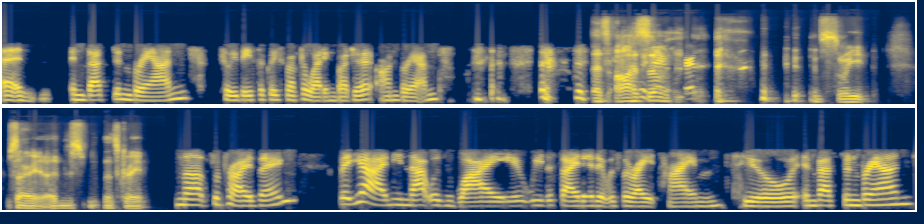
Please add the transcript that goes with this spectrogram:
and invest in brand. So we basically spent a wedding budget on brand. That's awesome. it's sweet. Sorry, I just that's great. Not surprising. But yeah, I mean that was why we decided it was the right time to invest in brand.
